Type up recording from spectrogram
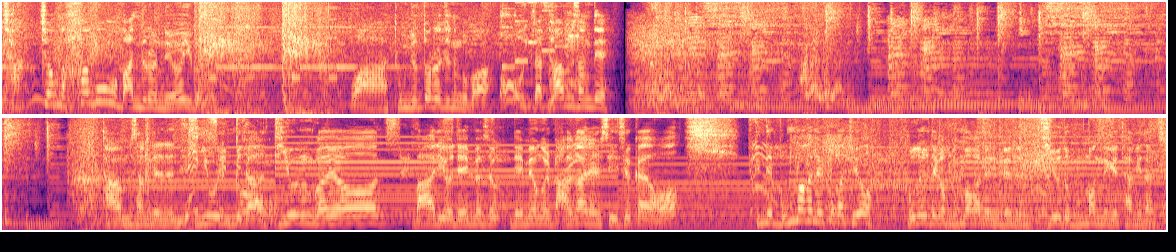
작정하고 만들었네요, 이거는. 와, 동전 떨어지는 거 봐. 자, 다음 상대. 다음 상대는 디오입니다. 디오는 과연 마리오 4명, 4명을 막아낼 수 있을까요? 근데 못 막아낼 것 같아요. 도널드가 못 막아내면은 디오도 못 막는 게 당연하죠.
